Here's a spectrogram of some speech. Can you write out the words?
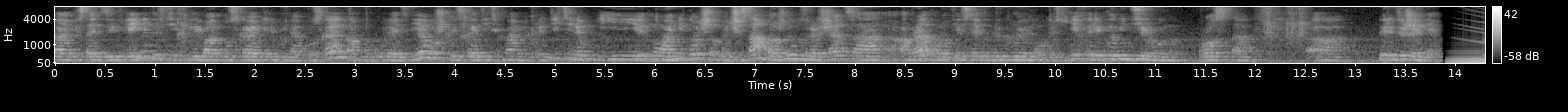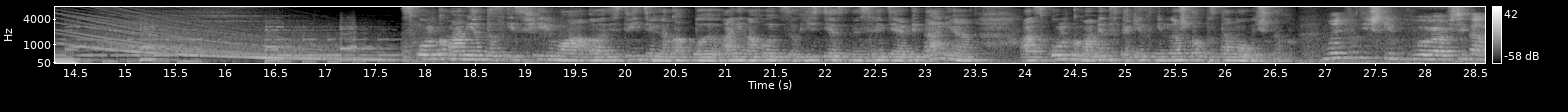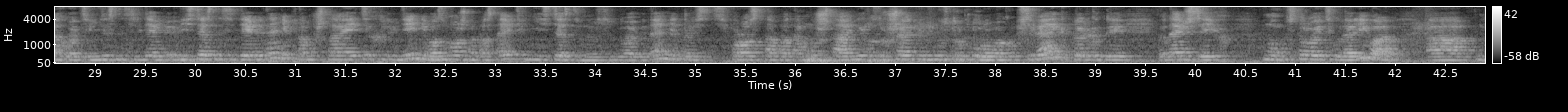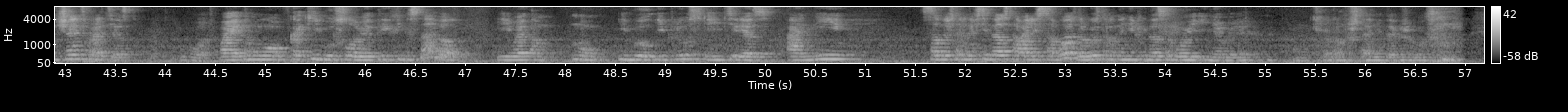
Э, писать заявление, то есть их либо отпускают, либо не отпускают, там погулять с девушкой, сходить к маме, к родителям, и ну, они точно по часам должны возвращаться обратно, вот если это договорено. То есть у них регламентировано просто э, передвижение. Сколько моментов из фильма э, действительно как бы они находятся в естественной среде обитания, а сколько моментов таких немножко постановочных? Но они фактически в, всегда находятся в естественной, среде, в естественной среде обитания, потому что этих людей невозможно поставить в неестественную среду обитания, то есть просто потому что они разрушают любую структуру вокруг себя, и как только ты пытаешься их ну, встроить куда-либо, а, начинается протест. Вот. Поэтому в какие бы условия ты их не ставил, и в этом ну, и был и плюс, и интерес, они, с одной стороны, всегда оставались собой, а с другой стороны, никогда собой и не были потому что они так живут.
